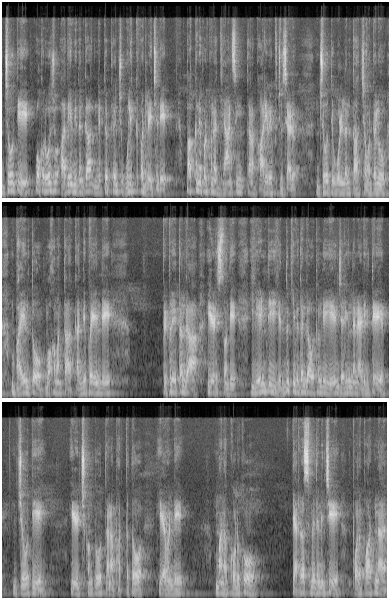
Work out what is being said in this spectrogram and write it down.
జ్యోతి ఒకరోజు అదే విధంగా నిద్రలోంచి ఉలిక్కిపడి లేచింది. పక్కనే పడుకున్న ధ్యాన్ సింగ్ తన భార్య వైపు చూశాడు. జ్యోతి ఒళ్ళంతా చెమటలు భయంతో ముఖమంతా కందిపోయింది. విపరీతంగా ఏడుస్తుంది. ఏంటి ఎందుకు ఈ విధంగా అవుతుంది? ఏం జరిగిందని అడిగితే జ్యోతి ఏడ్చుకుంటూ తన భర్తతో ఏమండి మన కొడుకు టెర్రస్ మీద నుంచి పొరపాటున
